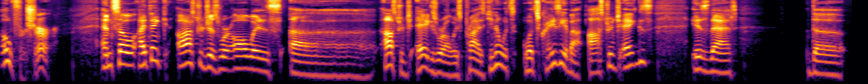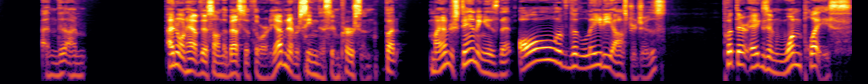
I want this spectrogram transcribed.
Oh, for sure. And so I think ostriches were always uh, ostrich eggs were always prized. You know what's what's crazy about ostrich eggs is that the and I'm I don't have this on the best authority. I've never seen this in person, but my understanding is that all of the lady ostriches put their eggs in one place,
